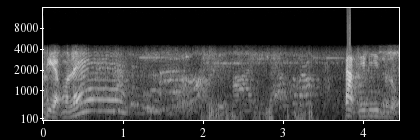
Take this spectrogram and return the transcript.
เปียกหมดแล้ว ตักดีๆสิลูก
